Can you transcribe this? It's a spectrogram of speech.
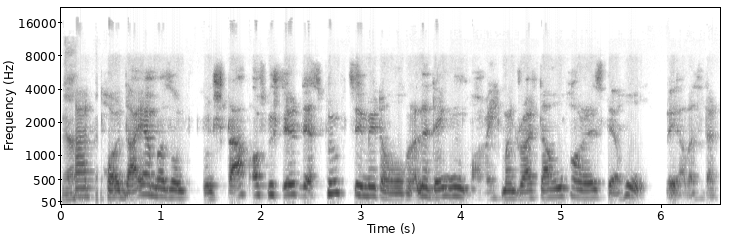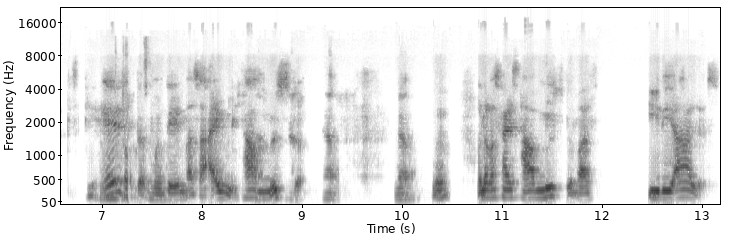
Ja. Da hat Paul Dyer mal so einen, so einen Stab aufgestellt, der ist 15 Meter hoch. Und alle denken, boah, wenn ich meinen Drive da hochhaue, dann ist der hoch. Nee, aber das ist die Hälfte von dem, was er eigentlich haben müsste. Ja. Ja. Ne? Oder was heißt haben müsste, was ideal ist.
